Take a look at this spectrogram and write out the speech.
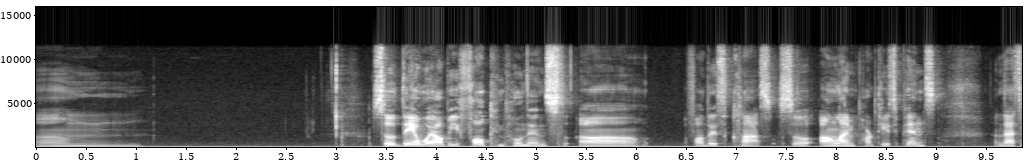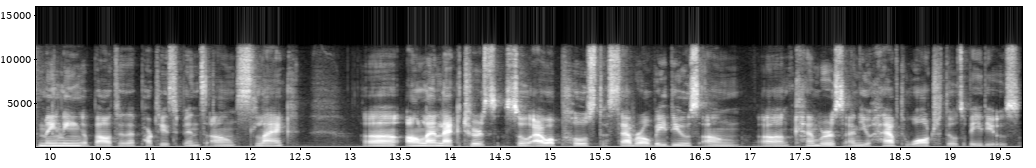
Um, so there will be four components uh, for this class. So online participants, that's mainly about the participants on Slack uh, online lectures. So I will post several videos on uh, Canvas and you have to watch those videos.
